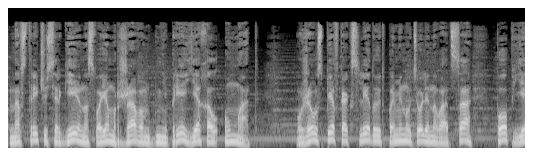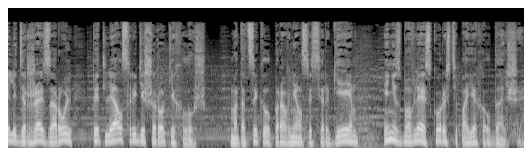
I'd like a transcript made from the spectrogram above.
Навстречу Сергею на своем ржавом Днепре ехал Умат. Уже успев как следует помянуть Олиного отца, Поп, еле держась за руль, петлял среди широких луж. Мотоцикл поравнялся с Сергеем и, не сбавляя скорости, поехал дальше.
